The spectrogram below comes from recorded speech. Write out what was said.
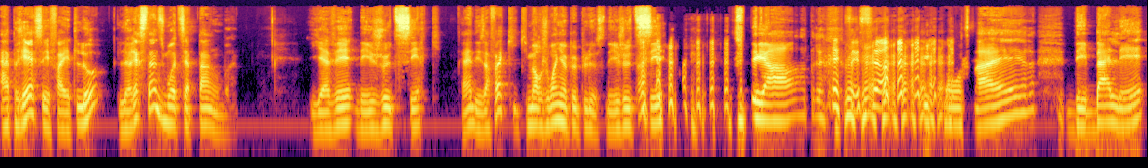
après ces fêtes-là, le restant du mois de septembre, il y avait des jeux de cirque. Hein, des affaires qui, qui me rejoignent un peu plus. Des jeux de cirque, du théâtre, C'est ça. des concerts, des ballets,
